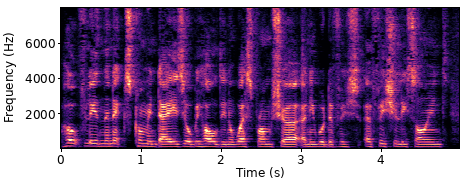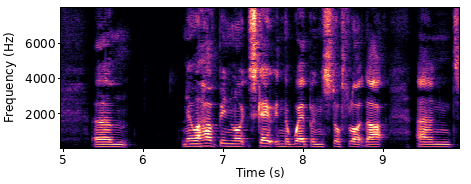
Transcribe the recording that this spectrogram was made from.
hopefully in the next coming days, he'll be holding a West Brom shirt and he would have officially signed. Um, now, I have been, like, scouting the web and stuff like that. And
